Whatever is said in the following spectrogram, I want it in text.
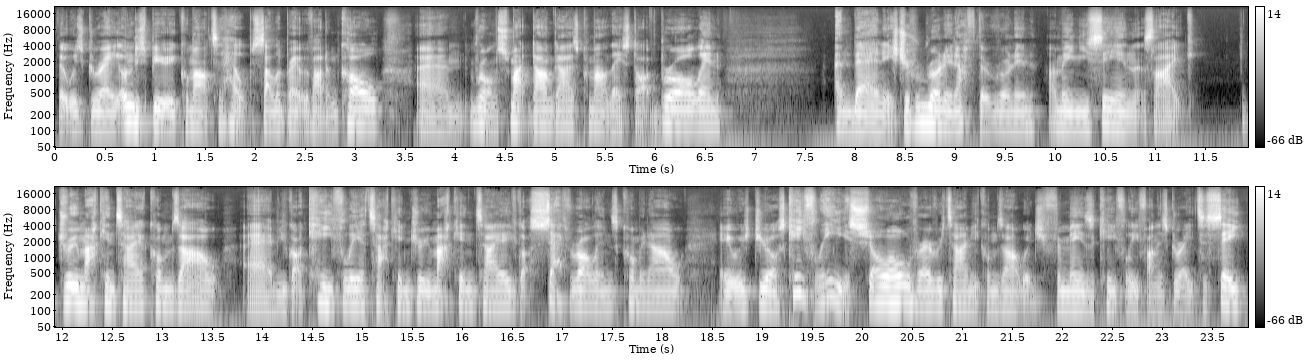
that was great. Undisputed come out to help celebrate with Adam Cole. Um, Raw and SmackDown guys come out, they start brawling. And then it's just running after running. I mean, you're seeing that's like Drew McIntyre comes out. Um, you've got Keith Lee attacking Drew McIntyre. You've got Seth Rollins coming out. It was just Keith Lee is so over every time he comes out, which for me as a Keith Lee fan is great to see.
